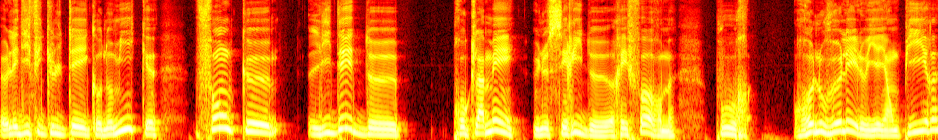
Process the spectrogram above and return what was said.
les difficultés économiques font que l'idée de proclamer une série de réformes pour renouveler le vieil empire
